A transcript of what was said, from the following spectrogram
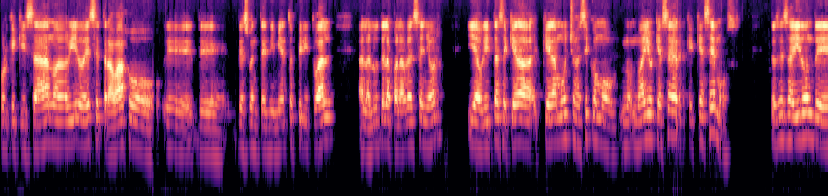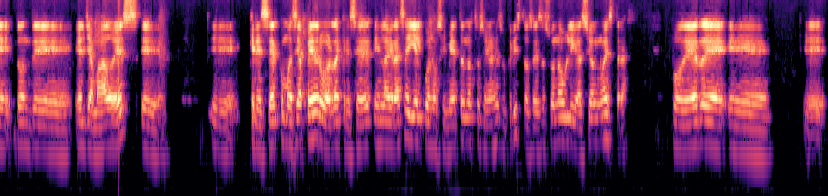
Porque quizá no ha habido ese trabajo eh, de, de, su entendimiento espiritual a la luz de la palabra del Señor y ahorita se queda, queda muchos así como, no, no hay lo que hacer, ¿qué, ¿qué, hacemos? Entonces ahí donde, donde el llamado es eh, eh, crecer, como decía Pedro, ¿verdad? Crecer en la gracia y el conocimiento de nuestro Señor Jesucristo. O sea, esa es una obligación nuestra, poder eh, eh,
